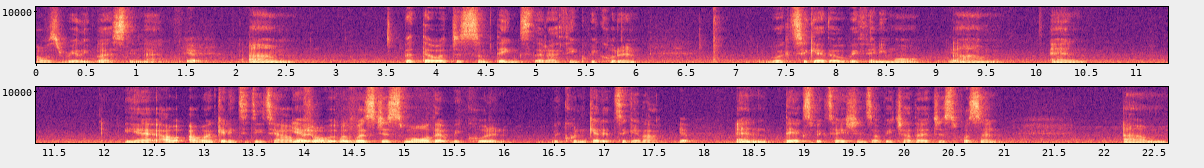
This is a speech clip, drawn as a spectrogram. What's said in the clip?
I was really blessed in that. Yep. Um, but there were just some things that I think we couldn't work together with anymore. Yeah. Um, and yeah, I, I won't get into detail, Yeah, but sure, it, of w- course. it was just more that we couldn't we couldn't get it together, Yep. and the expectations of each other just wasn't um,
